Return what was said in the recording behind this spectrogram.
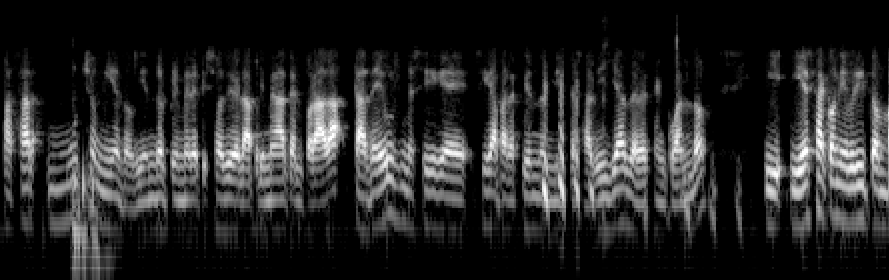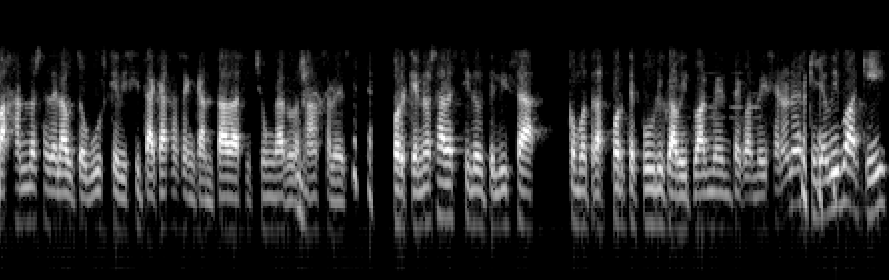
pasar mucho miedo viendo el primer episodio de la primera temporada. Tadeus me sigue, sigue apareciendo en mis pesadillas de vez en cuando. Y, y esa Connie Britton bajándose del autobús que visita casas encantadas y chungas Los Ángeles, porque no sabes si lo utiliza como transporte público habitualmente, cuando dice, no, no, es que yo vivo aquí.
